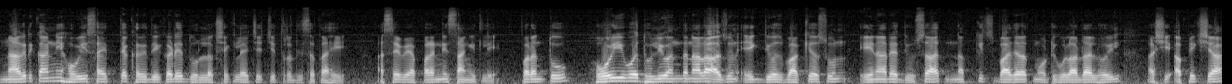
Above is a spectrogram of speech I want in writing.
नागरिकांनी होळी साहित्य खरेदीकडे दुर्लक्ष केल्याचे चित्र दिसत आहे असे व्यापाऱ्यांनी सांगितले. परंतु होळी व धुलिवंदनाला अजून एक दिवस बाकी असून येणाऱ्या दिवसात नक्कीच बाजारात मोठी उलाढाल होईल अशी अपेक्षा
